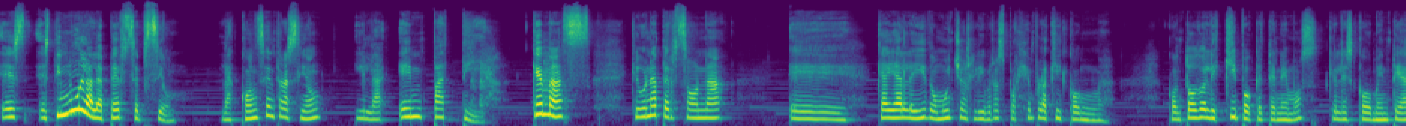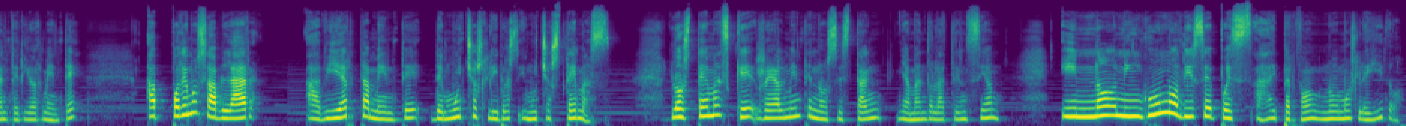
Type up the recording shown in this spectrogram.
es estimula la percepción la concentración y la empatía. ¿Qué más que una persona eh, que haya leído muchos libros, por ejemplo aquí con, con todo el equipo que tenemos, que les comenté anteriormente, ah, podemos hablar abiertamente de muchos libros y muchos temas, los temas que realmente nos están llamando la atención. Y no ninguno dice, pues, ay, perdón, no hemos leído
